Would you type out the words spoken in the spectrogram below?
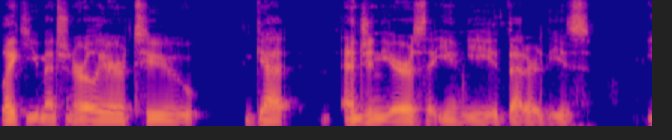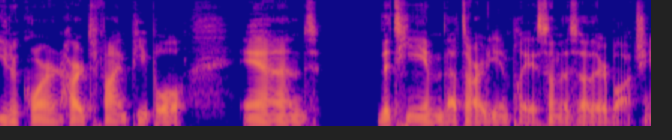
like you mentioned earlier to get engineers that you need that are these unicorn hard to find people and the team that's already in place on this other blockchain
